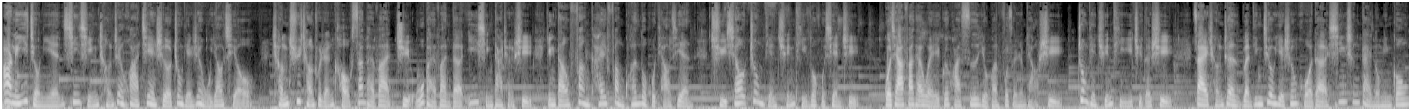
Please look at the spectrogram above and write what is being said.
二零一九年新型城镇化建设重点任务要求，城区常住人口三百万至五百万的一型大城市，应当放开放宽落户条件，取消重点群体落户限制。国家发改委规划司有关负责人表示，重点群体指的是在城镇稳定就业生活的新生代农民工，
